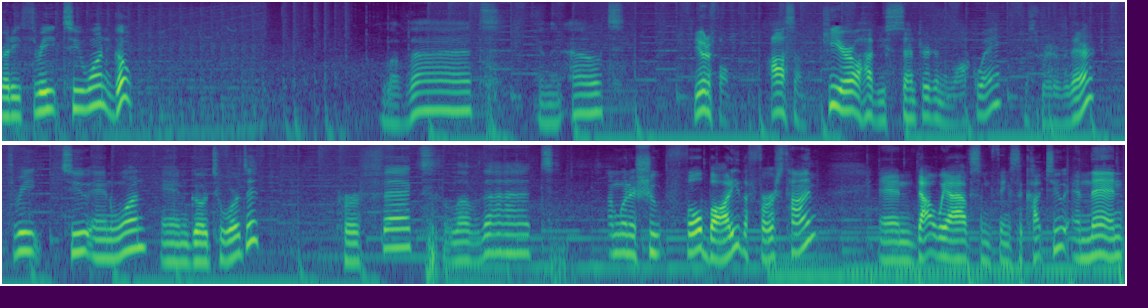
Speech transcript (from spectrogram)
Ready, three, two, one, go. Love that. And then out. Beautiful, awesome. Here, I'll have you centered in the walkway, just right over there. Three, two, and one, and go towards it. Perfect, love that. I'm gonna shoot full body the first time, and that way I have some things to cut to and then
